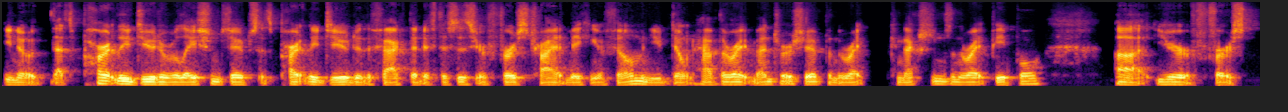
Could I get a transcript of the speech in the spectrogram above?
you know that's partly due to relationships. It's partly due to the fact that if this is your first try at making a film and you don't have the right mentorship and the right connections and the right people uh, your first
